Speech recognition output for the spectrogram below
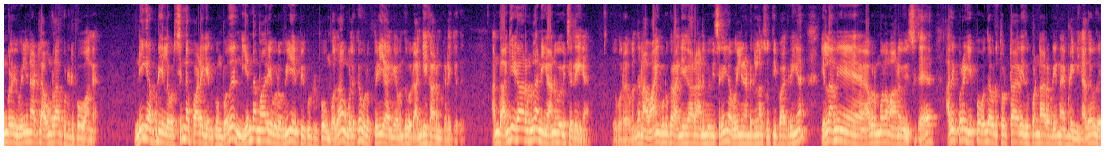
உங்களுக்கு வெளிநாட்டில் அவங்களாம் கூட்டிகிட்டு போவாங்க. நீங்கள் அப்படி இல்லை ஒரு சின்ன பாடகி இருக்கும்போது என்ன மாதிரி ஒரு விஐபி கூட்டிகிட்டு போகும்போது தான் உங்களுக்கு ஒரு பெரிய அங்கே வந்து ஒரு அங்கீகாரம் கிடைக்குது. அந்த அங்கீகாரம்லாம் நீங்கள் அனுபவிச்சிடுறீங்க. ஒரு வந்து நான் வாங்கி கொடுக்குற அங்கீகாரம் அனுபவிச்சுறீங்க வெளிநாட்டுக்கெல்லாம் சுற்றி பார்க்குறீங்க. எல்லாமே அவர் மூலமாக அனுபவிச்சுட்டு அதுக்கு பிறகு இப்போ வந்து அவர் தொட்டார் இது பண்ணார் அப்படின்னா எப்படி நீங்கள் அதாவது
